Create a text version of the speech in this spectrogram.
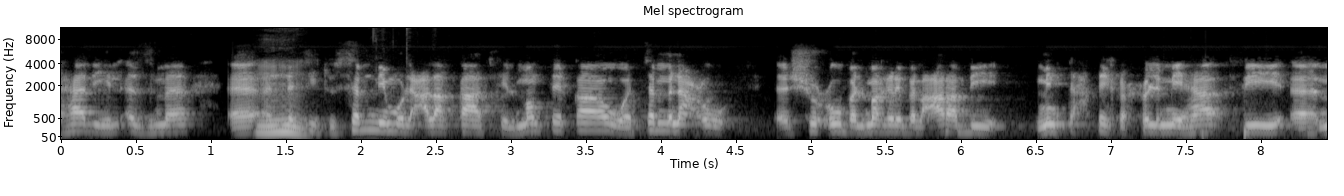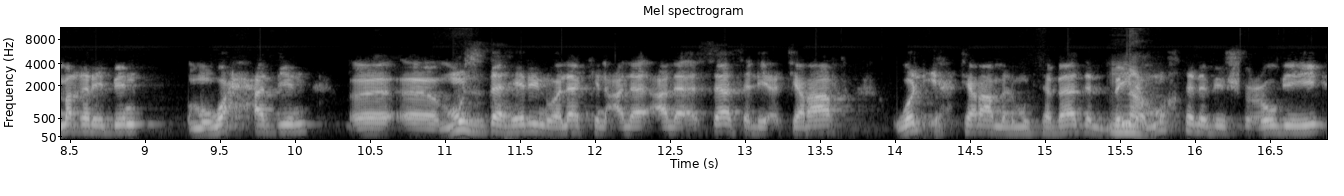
هذه الأزمة التي تسمم العلاقات في المنطقة وتمنع شعوب المغرب العربي من تحقيق حلمها في مغرب موحد مزدهر ولكن على على أساس الاعتراف والاحترام المتبادل بين نعم. مختلف شعوبه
